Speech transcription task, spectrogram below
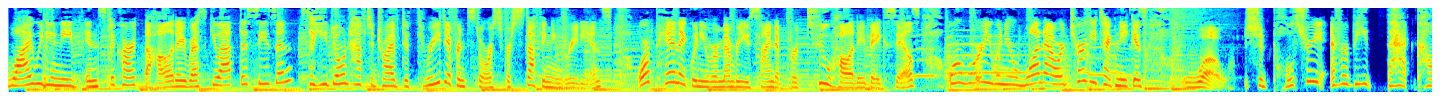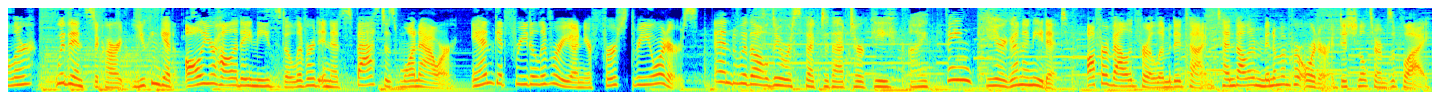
Why would you need Instacart, the holiday rescue app this season? So you don't have to drive to three different stores for stuffing ingredients, or panic when you remember you signed up for two holiday bake sales, or worry when your one hour turkey technique is, whoa, should poultry ever be that color? With Instacart, you can get all your holiday needs delivered in as fast as one hour and get free delivery on your first three orders. And with all due respect to that turkey, I think you're gonna need it. Offer valid for a limited time $10 minimum per order, additional terms apply.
